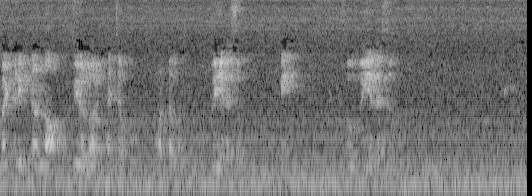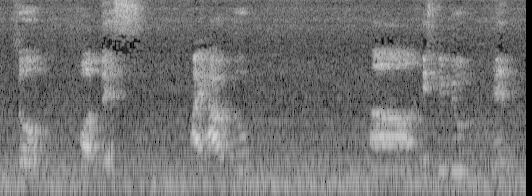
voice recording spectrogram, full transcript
metric ton of fuel oil, HFO, whatever, VLSO. Okay, so VLSO. So for this, I have to uh, distribute in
